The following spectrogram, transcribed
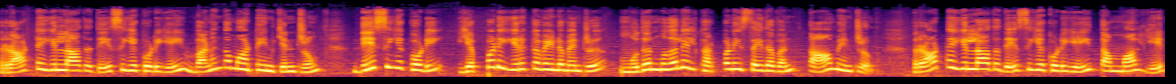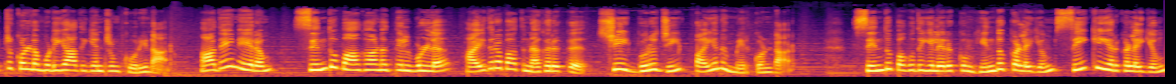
ராட்டை இல்லாத தேசிய கொடியை வணங்க மாட்டேன் என்றும் தேசிய கொடி எப்படி இருக்க வேண்டும் என்று முதன் முதலில் கற்பனை செய்தவன் தாம் என்றும் ராட்டை இல்லாத தேசிய கொடியை தம்மால் ஏற்றுக்கொள்ள முடியாது என்றும் கூறினார். அதே நேரம் சிந்து மாகாணத்தில் உள்ள ஹைதராபாத் நகருக்கு ஸ்ரீ குருஜி பயணம் மேற்கொண்டார். சிந்து பகுதியில் இருக்கும் இந்துக்களையும் சீக்கியர்களையும்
